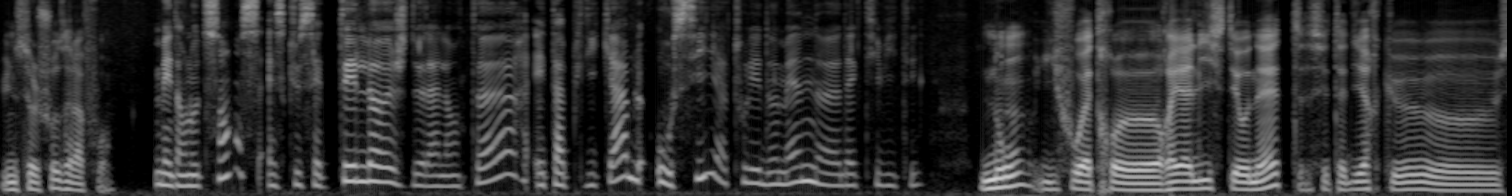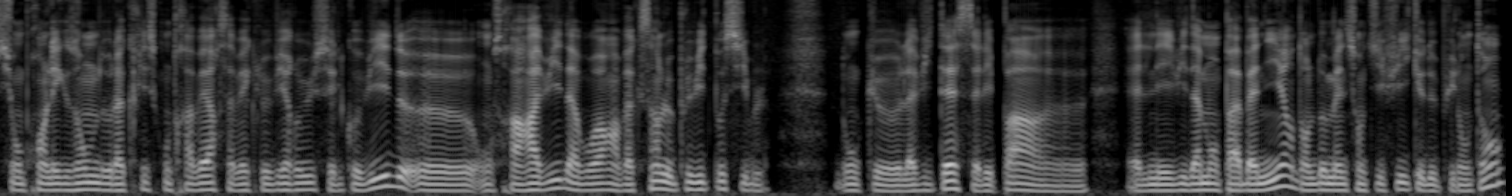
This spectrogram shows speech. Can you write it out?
une seule chose à la fois. Mais dans l'autre sens, est-ce que cet éloge de la lenteur est applicable aussi à tous les domaines euh, d'activité? Non, il faut être euh, réaliste et honnête, c'est-à-dire que euh, si on prend l'exemple de la crise qu'on traverse avec le virus et le Covid, on sera ravi d'avoir un vaccin le plus vite possible. Donc euh, la vitesse, elle n'est euh, évidemment pas à bannir dans le domaine scientifique et depuis longtemps.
